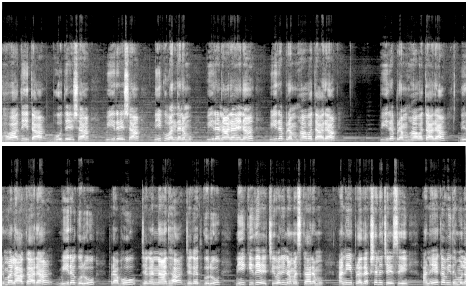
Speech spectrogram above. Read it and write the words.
భవాతీత భూతేశ వీరేశ నీకు వందనము. వీరనారాయణ వీర బ్రహ్మావతార వీర బ్రహ్మావతార నిర్మలాకార వీరగురు ప్రభు జగన్నాథ జగద్గురు నీకిదే చివరి నమస్కారము అని ప్రదక్షిణ చేసి అనేక విధముల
